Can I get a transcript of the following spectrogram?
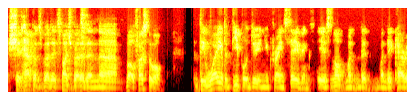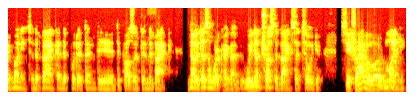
Shit happens, but it's much better than. Uh, well, first of all, the way the people do in Ukraine savings is not when the, when they carry money to the bank and they put it in the deposit in the bank. No, it doesn't work like that. We don't trust the banks. I told you. So if you have a lot of money,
